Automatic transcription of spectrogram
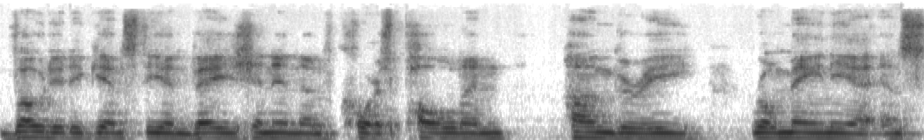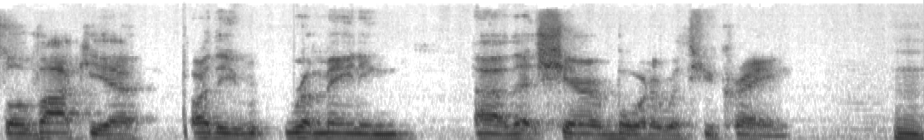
voted against the invasion, and then of course Poland, Hungary, Romania, and Slovakia are the remaining uh, that share a border with Ukraine. Hmm.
